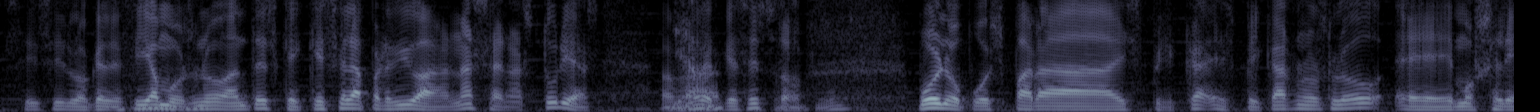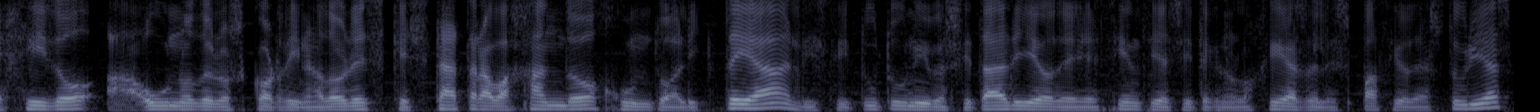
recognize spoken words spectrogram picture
Sí, sí, lo que decíamos, ¿no? Antes, que qué se le ha perdido a la NASA en Asturias. Vamos a ver, ¿qué es esto? Bueno, pues para explica- explicárnoslo, eh, hemos elegido a uno de los coordinadores que está trabajando junto al ICTEA, el Instituto Universitario de Ciencias y Tecnologías del Espacio de Asturias.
